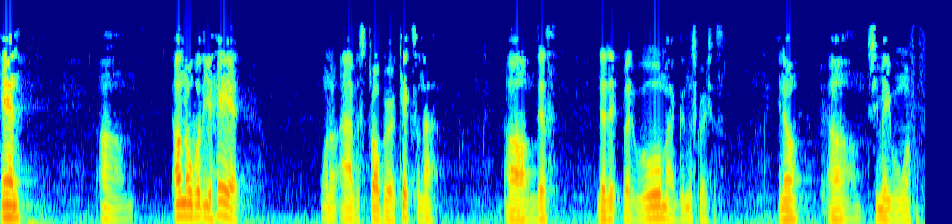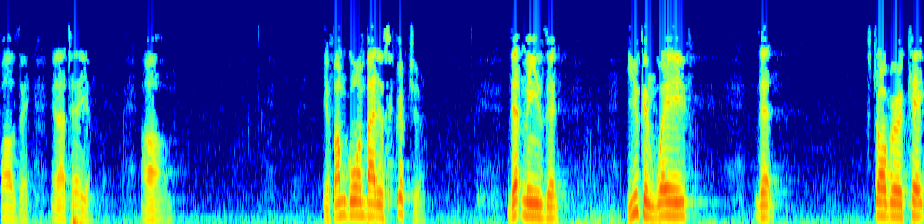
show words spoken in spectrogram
And um, I don't know whether you had one of Ivy's strawberry cakes or not. Um, that's that it, but oh my goodness gracious, you know, um, she made me one for Father's Day, and I tell you, um, if I'm going by this scripture, that means that you can wave that strawberry cake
